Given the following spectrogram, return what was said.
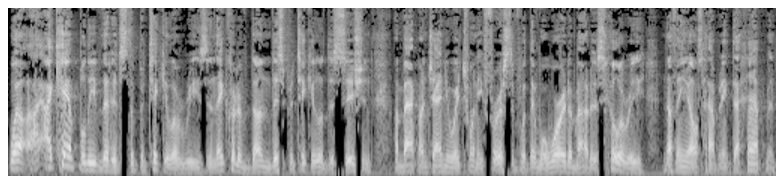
Well, I, I, can't believe that it's the particular reason. They could have done this particular decision uh, back on January 21st if what they were worried about is Hillary, nothing else happening to happen.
